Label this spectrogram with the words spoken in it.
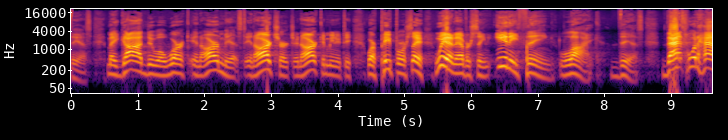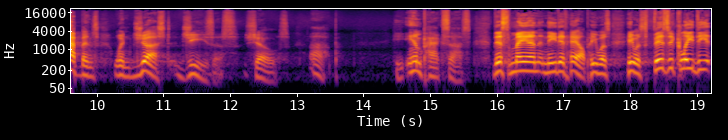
this. May God do a work in our midst, in our church, in our community, where people are saying, We have never seen anything like this. That's what happens when just Jesus shows up. He impacts us. This man needed help. He was, he was physically di-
